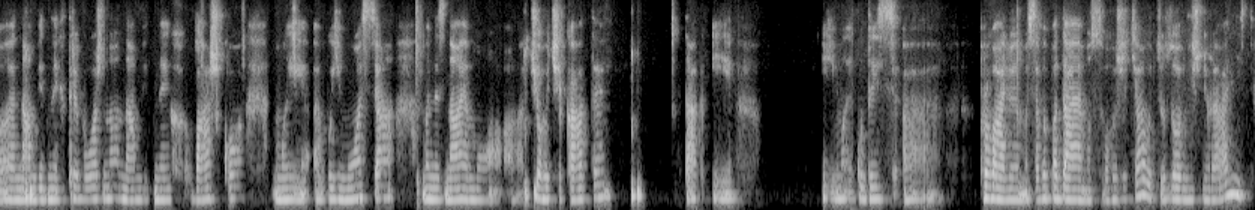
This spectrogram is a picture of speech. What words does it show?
Е, Нам від них тривожно, нам від них важко, ми е, боїмося, ми не знаємо, чого чекати. Так, і, і ми кудись е, провалюємося, випадаємо з свого життя у цю зовнішню реальність,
